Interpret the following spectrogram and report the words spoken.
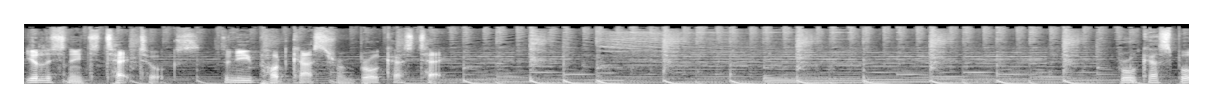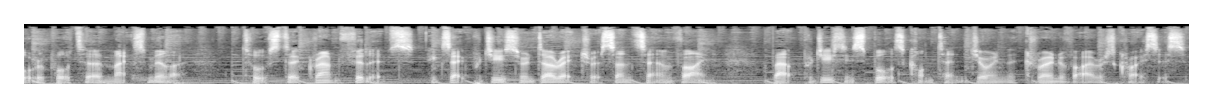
You're listening to Tech Talks, the new podcast from Broadcast Tech. Broadcast sport reporter Max Miller talks to Grant Phillips, exec producer and director at Sunset and Vine, about producing sports content during the coronavirus crisis.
